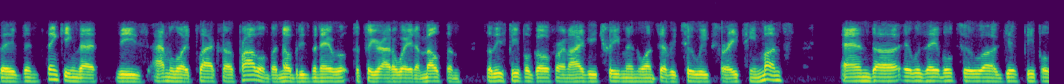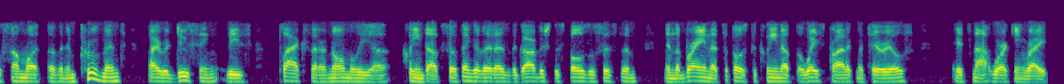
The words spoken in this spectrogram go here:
they've been thinking that these amyloid plaques are a problem, but nobody's been able to figure out a way to melt them. So these people go for an IV treatment once every two weeks for 18 months, and uh, it was able to uh, give people somewhat of an improvement by reducing these plaques that are normally uh, cleaned up. So think of it as the garbage disposal system in the brain that's supposed to clean up the waste product materials. It's not working right.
